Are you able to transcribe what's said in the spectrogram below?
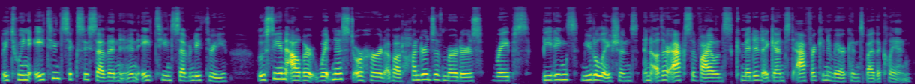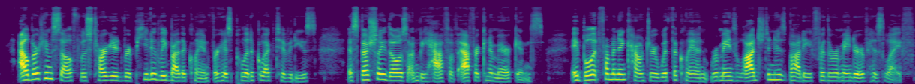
Between 1867 and 1873, Lucy and Albert witnessed or heard about hundreds of murders, rapes, beatings, mutilations, and other acts of violence committed against African Americans by the Klan. Albert himself was targeted repeatedly by the Klan for his political activities, especially those on behalf of African Americans. A bullet from an encounter with the Klan remained lodged in his body for the remainder of his life.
